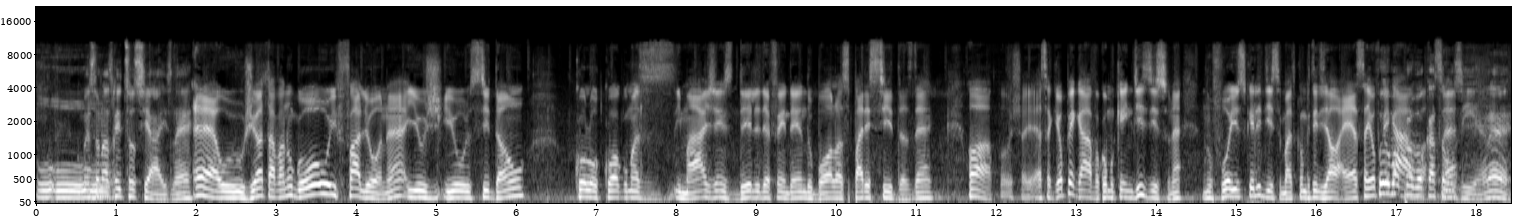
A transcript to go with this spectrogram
O, o, Começou o- nas redes sociais, né? É, o Jean tava no gol e falhou, né? E o, e o Sidão colocou algumas imagens dele defendendo bolas parecidas, né? Ó, poxa, essa aqui eu pegava, como quem diz isso, né? Não foi isso que ele disse, mas como quem diz, ó, essa eu Foi pegava. uma né? provocaçãozinha, né?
